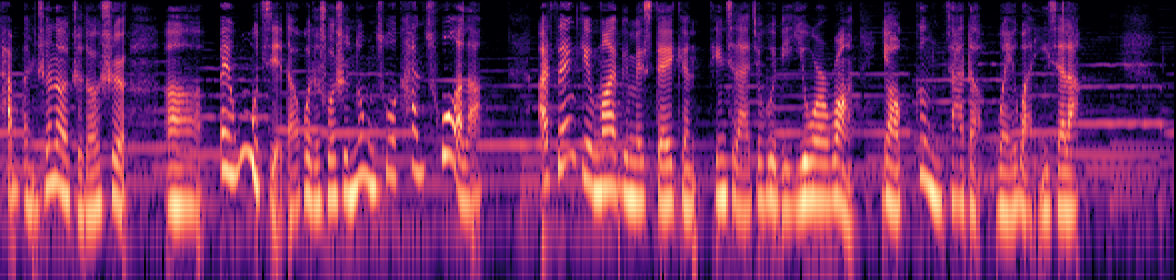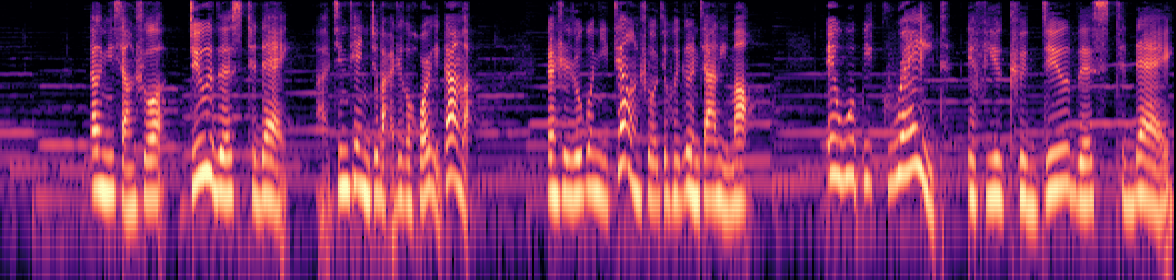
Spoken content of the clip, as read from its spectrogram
它本身呢指的是，呃，被误解的，或者说是弄错、看错了。I think you might be mistaken，听起来就会比 you are wrong 要更加的委婉一些啦。当你想说 do this today，啊，今天你就把这个活儿给干了。但是如果你这样说，就会更加礼貌。It would be great if you could do this today。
